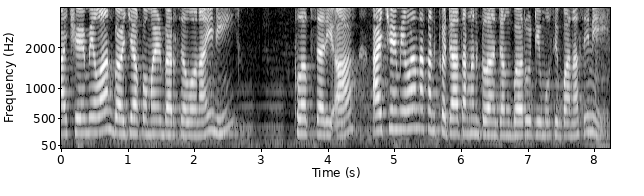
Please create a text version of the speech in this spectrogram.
AC Milan bajak pemain Barcelona ini. Klub Serie A, AC Milan akan kedatangan gelandang baru di musim panas ini.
